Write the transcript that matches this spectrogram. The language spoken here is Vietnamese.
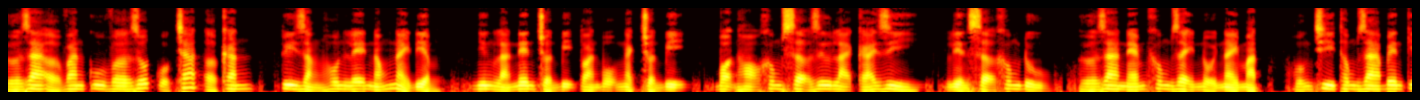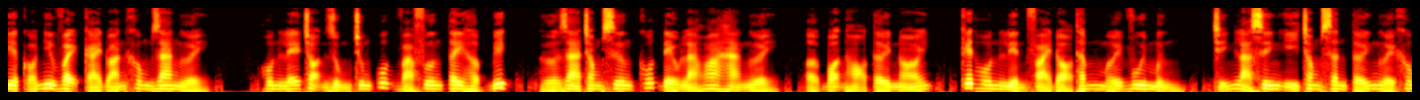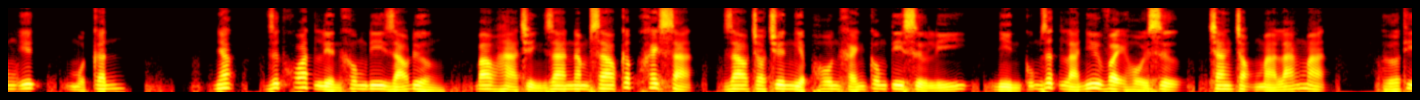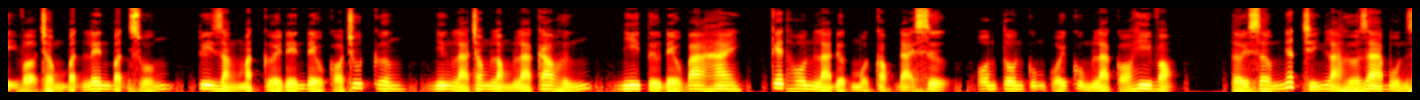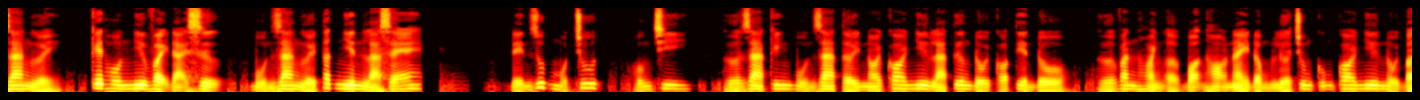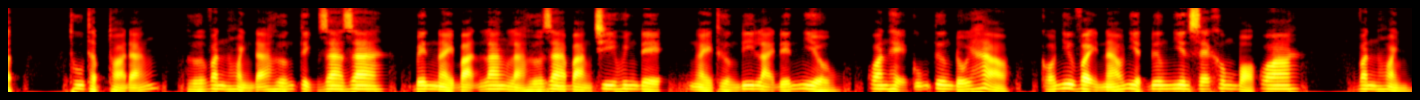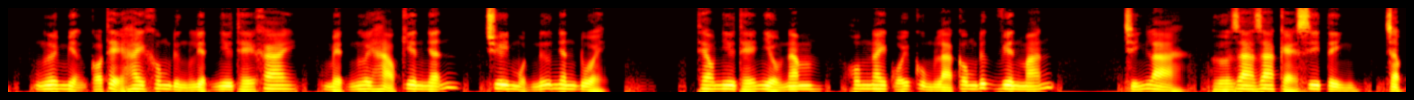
hứa ra ở Vancouver rốt cuộc chat ở căn, tuy rằng hôn lễ nóng nảy điểm, nhưng là nên chuẩn bị toàn bộ ngạch chuẩn bị, bọn họ không sợ dư lại cái gì, liền sợ không đủ, hứa ra ném không dậy nổi này mặt, huống chi thông ra bên kia có như vậy cái đoán không ra người. Hôn lễ chọn dùng Trung Quốc và phương Tây hợp bích, hứa ra trong xương cốt đều là hoa hạ người, ở bọn họ tới nói, kết hôn liền phải đỏ thâm mới vui mừng, chính là sinh ý trong sân tới người không ít, một cân. Nhắc, dứt khoát liền không đi giáo đường, bao hà chỉnh ra năm sao cấp khách sạn, giao cho chuyên nghiệp hôn khánh công ty xử lý, nhìn cũng rất là như vậy hồi sự, trang trọng mà lãng mạn. Hứa thị vợ chồng bận lên bận xuống, tuy rằng mặt cười đến đều có chút cương, nhưng là trong lòng là cao hứng, nhi tử đều ba hai, kết hôn là được một cọc đại sự, ôn tôn cũng cuối cùng là có hy vọng. Tới sớm nhất chính là hứa ra bổn ra người, kết hôn như vậy đại sự, bổn ra người tất nhiên là sẽ đến giúp một chút, huống chi, hứa ra kinh bổn ra tới nói coi như là tương đối có tiền đồ, hứa văn hoành ở bọn họ này đồng lứa chung cũng coi như nổi bật. Thu thập thỏa đáng, hứa văn hoành đã hướng tịch ra ra, bên này bạn lang là hứa ra bảng chi huynh đệ, ngày thường đi lại đến nhiều, quan hệ cũng tương đối hảo, có như vậy náo nhiệt đương nhiên sẽ không bỏ qua. Văn hoành, ngươi miệng có thể hay không đừng liệt như thế khai, mệt ngươi hảo kiên nhẫn, truy một nữ nhân đuổi. Theo như thế nhiều năm, hôm nay cuối cùng là công đức viên mãn. Chính là, hứa ra ra kẻ si tình, chập.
